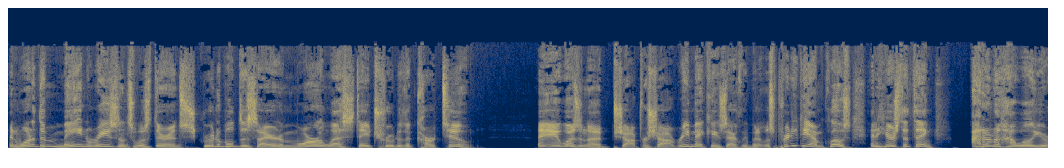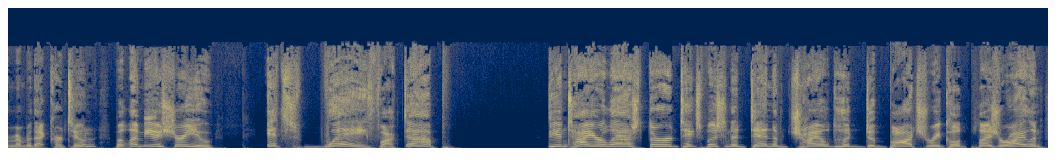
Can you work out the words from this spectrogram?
And one of the main reasons was their inscrutable desire to more or less stay true to the cartoon. It wasn't a shot for shot remake exactly, but it was pretty damn close. And here's the thing I don't know how well you remember that cartoon, but let me assure you, it's way fucked up. The entire last third takes place in a den of childhood debauchery called Pleasure Island,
